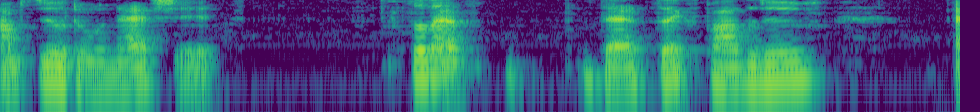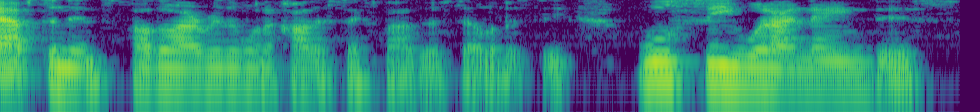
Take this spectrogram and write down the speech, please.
I'm still doing that shit. So that's that's sex positive abstinence, although I really want to call it sex positive celibacy. We'll see what I name this.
